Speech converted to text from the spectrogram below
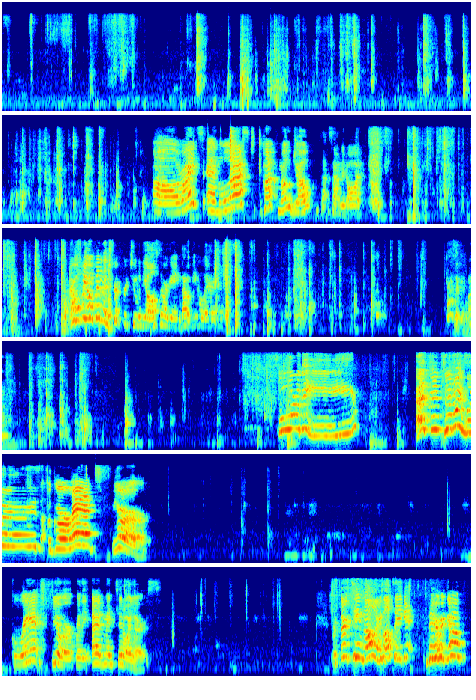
All right, and last Puck Mojo. That sounded odd. We open the trip for two to the All Star game. That would be hilarious. That's a good one. For the Edmonton Oilers, Grant Fuhr. Grant Fuhr for the Edmonton Oilers. For $13, I'll take it. There we go.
